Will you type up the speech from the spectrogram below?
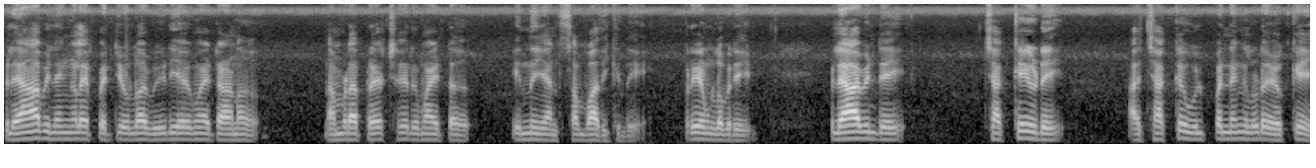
പ്ലാവിനങ്ങളെ പറ്റിയുള്ള വീഡിയോയുമായിട്ടാണ് നമ്മുടെ പ്രേക്ഷകരുമായിട്ട് ഇന്ന് ഞാൻ സംവാദിക്കുന്നത്. പ്രിയമുള്ളവരെ പ്ലാവിന്റെ ചക്കയുടെ ആ ചക്ക ഉൽപ്പന്നങ്ങളുടെയൊക്കെ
